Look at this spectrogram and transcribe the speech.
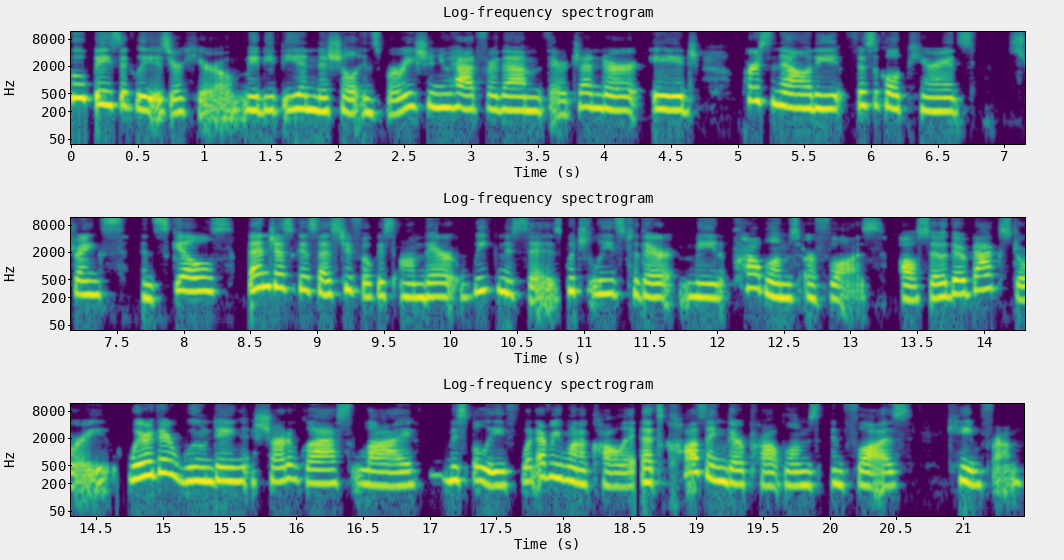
who basically is your hero. Maybe the initial inspiration you had for them, their gender, age, personality, physical appearance, strengths, and skills. Then Jessica says to focus on their weaknesses, which leads to their main problems or flaws. Also, their backstory, where their wounding, shard of glass, lie, misbelief, whatever you want to call it, that's causing their problems and flaws came from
